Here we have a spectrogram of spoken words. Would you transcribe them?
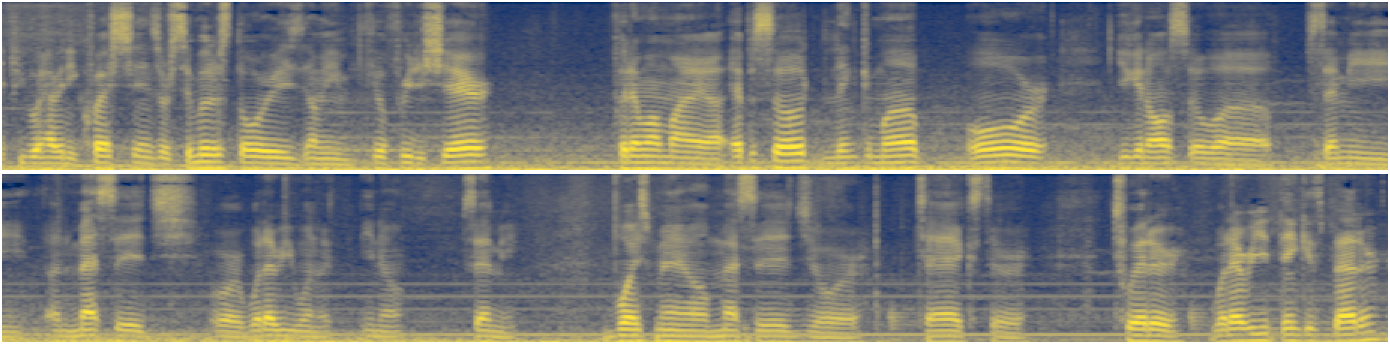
If people have any questions or similar stories, I mean, feel free to share put them on my uh, episode, link them up, or you can also uh, send me a message or whatever you want to, you know, send me. Voicemail, message, or text, or Twitter, whatever you think is better,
